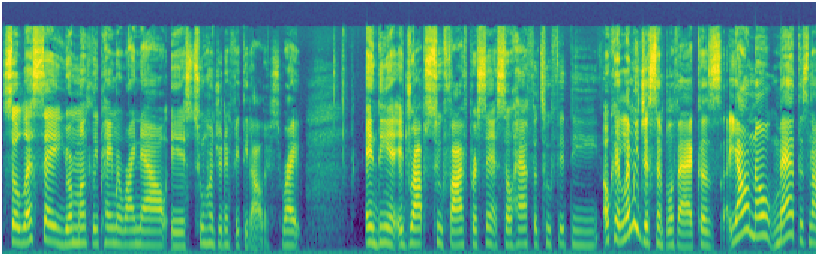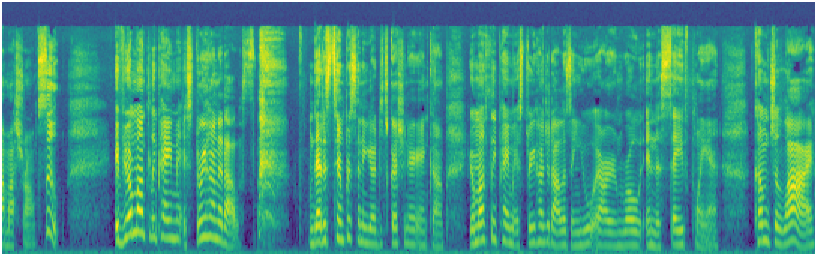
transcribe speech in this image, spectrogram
So let's say your monthly payment right now is $250, right? And then it drops to 5%. So half of 250. Okay, let me just simplify because y'all know math is not my strong suit. If your monthly payment is $300, That is 10% of your discretionary income. Your monthly payment is $300 and you are enrolled in the SAVE plan. Come July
